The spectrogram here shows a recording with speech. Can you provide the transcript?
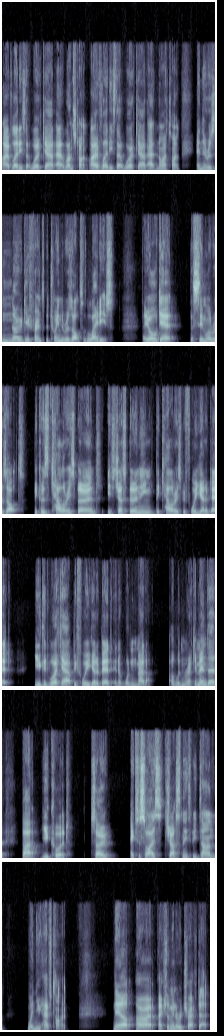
I have ladies that work out at lunchtime. I have ladies that work out at nighttime. And there is no difference between the results of the ladies. They all get the similar results because calories burned is just burning the calories before you go to bed. You could work out before you go to bed and it wouldn't matter. I wouldn't recommend it, but you could. So exercise just needs to be done when you have time. Now, all right, actually, I'm going to retract that.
